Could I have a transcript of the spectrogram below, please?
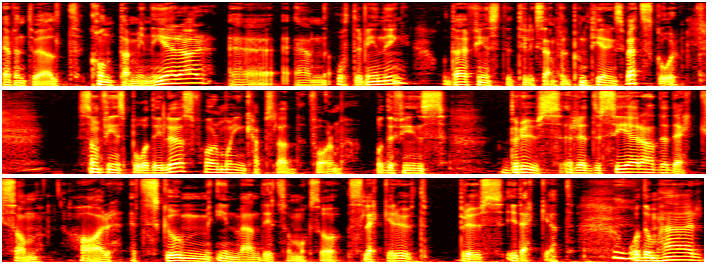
eventuellt kontaminerar eh, en återvinning. Och där finns det till exempel punkteringsvätskor som finns både i lös form och inkapslad form. Och det finns brusreducerande däck som har ett skum invändigt som också släcker ut brus i däcket. Mm. Och de här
